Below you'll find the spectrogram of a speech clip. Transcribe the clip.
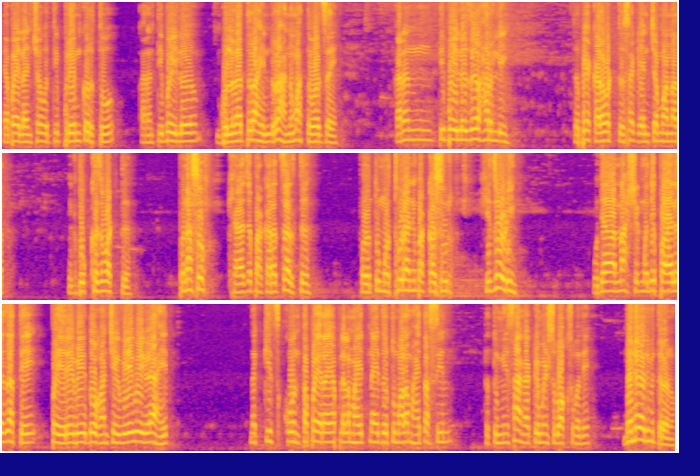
त्या बैलांच्यावरती प्रेम करतो. कारण ती बैल गुलालात राहीन राहणं महत्त्वाचं आहे. कारण ती बैल जर हरली तर बेकार वाटतं सगळ्यांच्या मनात. एक दुःखच वाटतं. पण असो खेळाच्या प्रकारात चालतं. परंतु मथुर आणि बाकासूर ही जोडी उद्या नाशिकमध्ये पळायला जाते. पैरे वे दोघांचे वेगवेगळे आहेत. नक्कीच कोणता पैरा आहे आपल्याला माहीत नाही जर तुम्हाला माहीत असेल तर तुम्ही सांगा कमेंट्स बॉक्समध्ये धन्यवाद मित्रांनो.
